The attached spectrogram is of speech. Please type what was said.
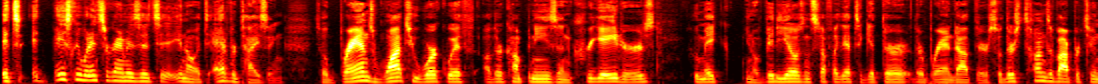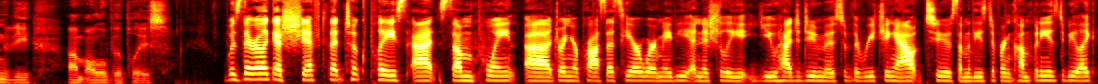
it's it basically what Instagram is. It's you know it's advertising. So brands want to work with other companies and creators who make you know videos and stuff like that to get their their brand out there. So there's tons of opportunity um, all over the place. Was there like a shift that took place at some point uh, during your process here where maybe initially you had to do most of the reaching out to some of these different companies to be like,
